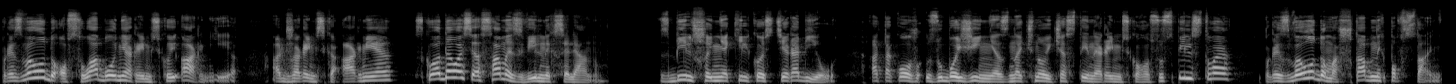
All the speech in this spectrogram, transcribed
призвело до ослаблення римської армії, адже римська армія складалася саме з вільних селян. Збільшення кількості рабів, а також зубожіння значної частини римського суспільства призвело до масштабних повстань.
